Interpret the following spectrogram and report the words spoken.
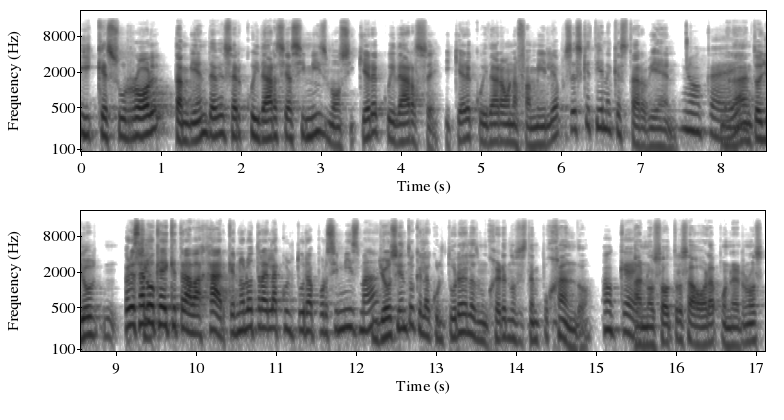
Y que su rol también debe ser cuidarse a sí mismo. Si quiere cuidarse y quiere cuidar a una familia, pues es que tiene que estar bien. Entonces yo... Pero es algo que hay que trabajar, que no lo trae la cultura por sí misma. Yo siento que la cultura de las mujeres nos está empujando a nosotros ahora ponernos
